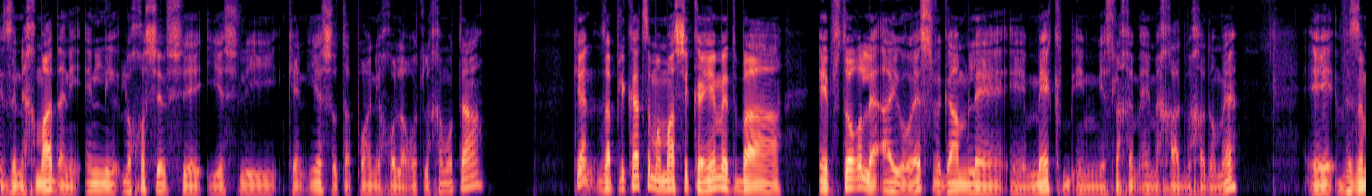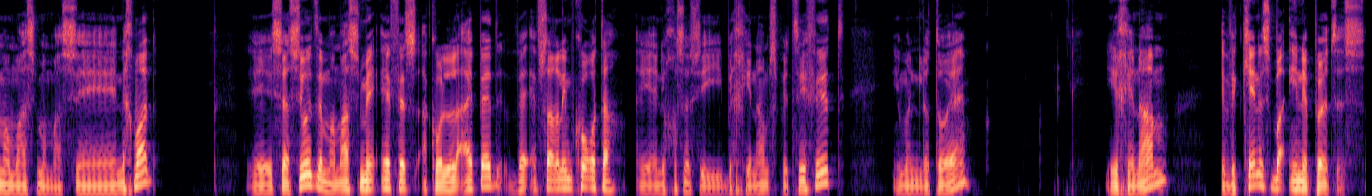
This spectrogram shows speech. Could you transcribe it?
זה נחמד אני אין לי לא חושב שיש לי כן יש אותה פה אני יכול להראות לכם אותה. כן זו אפליקציה ממש שקיימת ב-App Store ל-iOS וגם למק אם יש לכם M1 וכדומה. וזה ממש ממש נחמד. שעשו את זה ממש מאפס הכל על אייפד ואפשר למכור אותה אני חושב שהיא בחינם ספציפית אם אני לא טועה. היא חינם. וכן יש בה הנה פרצס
